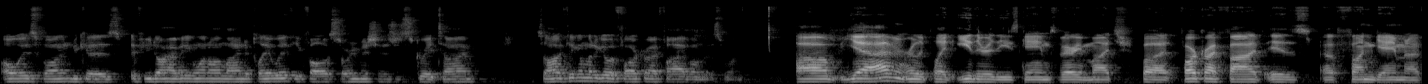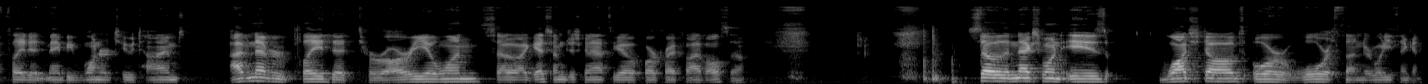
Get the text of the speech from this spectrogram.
always fun because if you don't have anyone online to play with, you follow a story mission is just a great time. So I think I'm going to go with Far Cry 5 on this one. Um, yeah, I haven't really played either of these games very much, but Far Cry 5 is a fun game, and I've played it maybe one or two times. I've never played the Terraria one, so I guess I'm just going to have to go Far Cry 5 also. So the next one is Watch Dogs or War Thunder. What are you thinking?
